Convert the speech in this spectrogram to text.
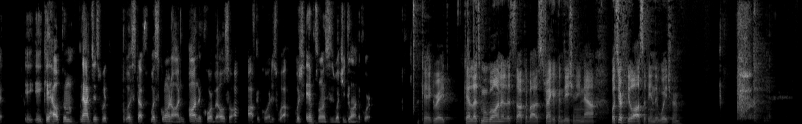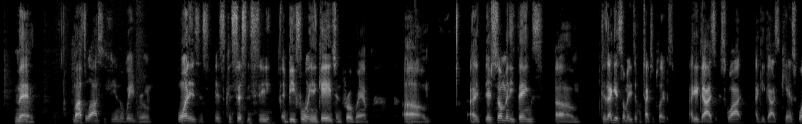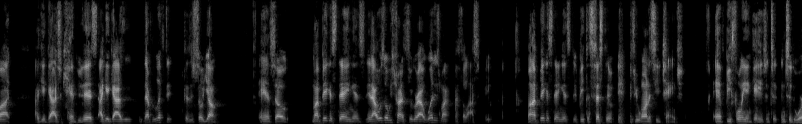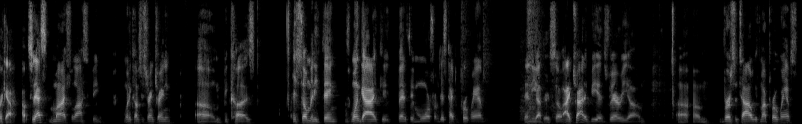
it, it can help them not just with what stuff what's going on on the court, but also off the court as well, which influences what you do on the court. Okay, great. Okay, let's move on and let's talk about strength and conditioning now. What's your philosophy in the weight room? Man, my philosophy in the weight room, one is is, is consistency and be fully engaged in program. Um, I, there's so many things because I get so many different types of players. I get guys that can squat. I get guys that can't squat. I get guys who can't do this. I get guys who never lifted because they're so young. And so my biggest thing is, and I was always trying to figure out what is my, my philosophy. My biggest thing is to be consistent if you want to see change, and be fully engaged into into the workout. So that's my philosophy when it comes to strength training, um, because there's so many things. One guy could benefit more from this type of program than the other. So I try to be as very um, um, versatile with my programs,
